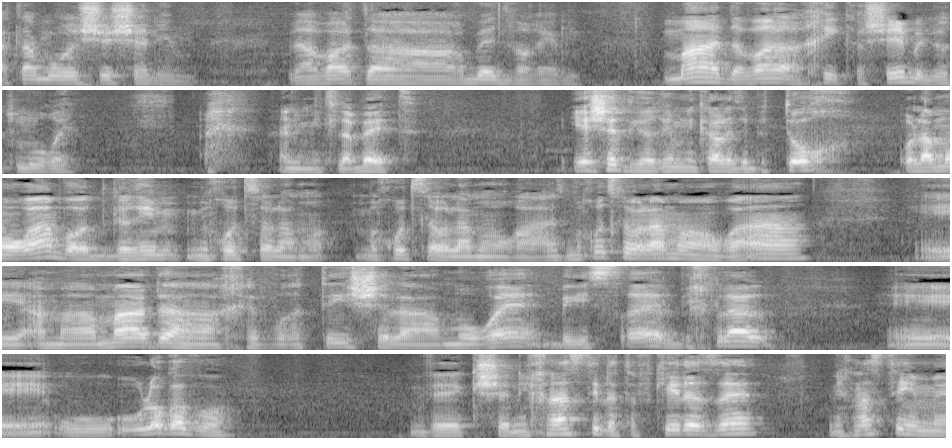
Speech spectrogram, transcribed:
אתה מורה שש שנים, ועברת הרבה דברים. מה הדבר הכי קשה בלהיות מורה? אני מתלבט. יש אתגרים, נקרא לזה, בתוך עולם ההוראה, ועוד אתגרים מחוץ לעולם, מחוץ לעולם ההוראה. אז מחוץ לעולם ההוראה, המעמד החברתי של המורה בישראל בכלל, אה, הוא, הוא לא גבוה. וכשנכנסתי לתפקיד הזה, נכנסתי עם אה,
